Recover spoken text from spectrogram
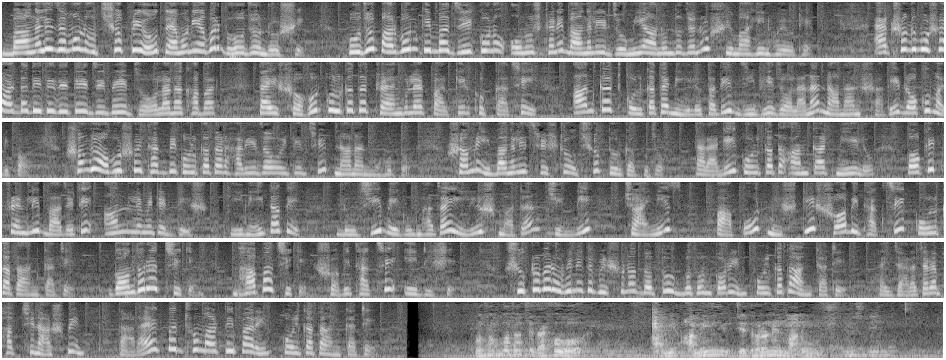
বাঙালি যেমন উৎসবপ্রিয় তেমনই আবার ভোজন রসিক। পুজো, পার্বণ কিংবা যে কোনো অনুষ্ঠানে বাঙালির জমিয়ে আনন্দ যেন সীমাহীন হয়ে ওঠে। একসঙ্গে বসে আড্ডা দিতে দিতে জিভে জল আনা খাবার। তাই শহর কলকাতার ট্রায়াঙ্গুলার পার্কের খুব কাছেই আনকাট কলকাতা নিয়ে এলো তাদের জিভে জল আনা নানান স্বাদের রকমারি পদ। সঙ্গে অবশ্যই থাকবে কলকাতার হারিয়ে যাওয়া ঐতিহ্যের নানান মুহূর্ত। সামনেই বাঙালির শ্রেষ্ঠ উৎসব দুর্গাপুজো। তার আগেই কলকাতা আনকাট নিয়ে এলো পকেট ফ্রেন্ডলি বাজেটে আনলিমিটেড ডিশ। কি নেই তাতে? লুচি, বেগুন ভাজা, ইলিশ, মাটন, চিংড়ি, চাইনিজ, পাঁপড়, মিষ্টি সবই থাকছে কলকাতা আনকাটে। গন্ধরাজ চিকেন, ভাপা চিকেন সবই থাকছে এই ডিশে। শুক্রবার অভিনেতা বিশ্বনাথ দত্ত উদ্বোধন করেন কলকাতা আনকাটে। তাই যারা যারা ভাবছেন আসবেন, তারা একবার ঢু মারতেই পারেন কলকাতা আনকাটে। প্রথম কথা হচ্ছে, দেখো, আমি আমি যে ধরনের মানুষ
